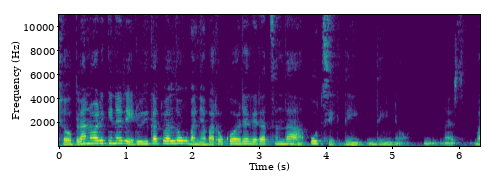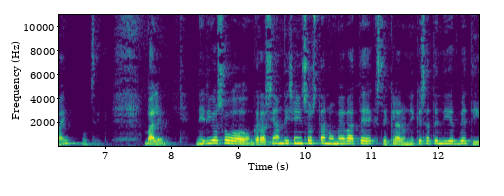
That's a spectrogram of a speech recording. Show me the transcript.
geoplanoarekin ere irudikatu aldugu, baina barruko ere geratzen da utzik di, dino. Ez? Bai? Utzik. Bale, niri oso grazian disein sostan ume batek, ze klaro, nik esaten diet beti,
